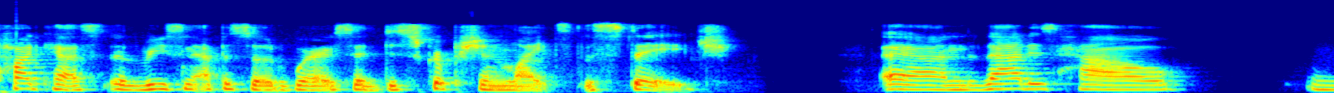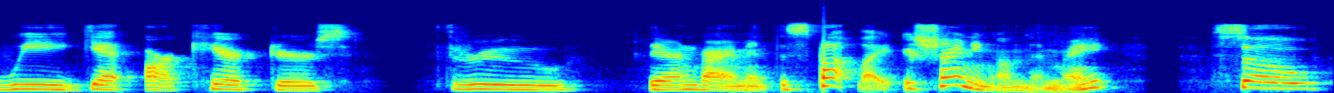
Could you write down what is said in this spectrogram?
podcast, a recent episode, where I said description lights the stage, and that is how we get our characters through their environment. The spotlight is shining on them, right? So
